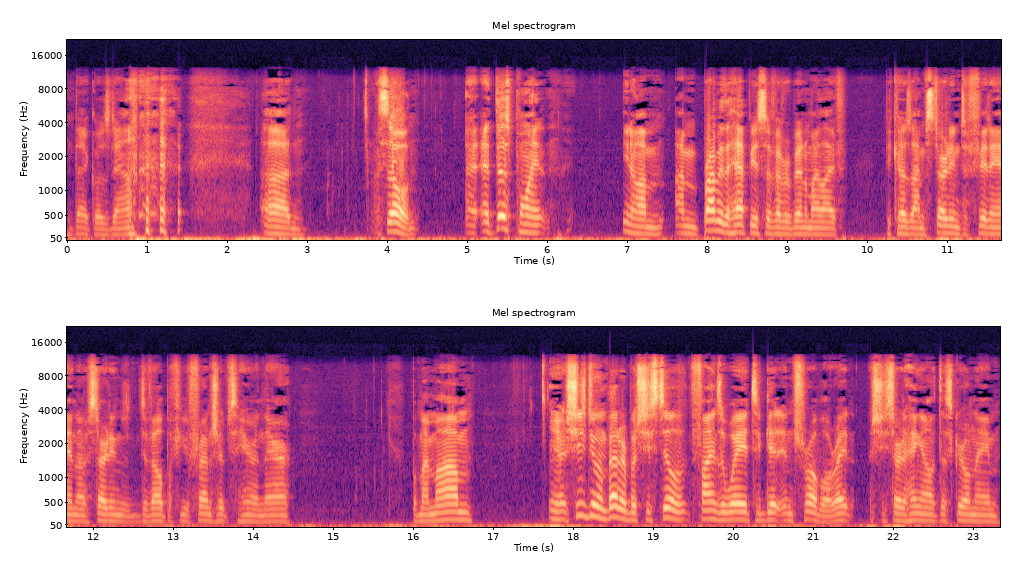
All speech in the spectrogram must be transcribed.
that goes down. uh, so at this point, you know, I'm I'm probably the happiest I've ever been in my life because I'm starting to fit in. I'm starting to develop a few friendships here and there. But my mom, you know, she's doing better, but she still finds a way to get in trouble, right? She started hanging out with this girl named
